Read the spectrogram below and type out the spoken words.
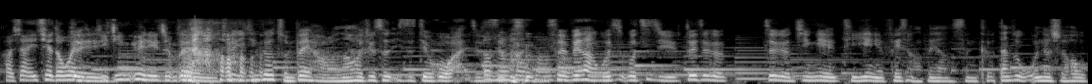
好像一切都为已经为你准备好，就已经都准备好了，然后就是一直丢过来，就是 这样。所以非常，我我自己对这个这个经验体验也非常非常深刻。但是我那时候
